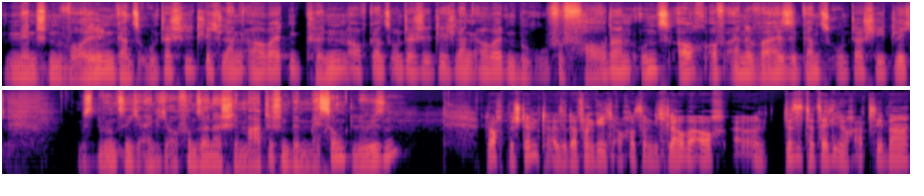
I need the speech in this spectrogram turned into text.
Menschen wollen ganz unterschiedlich lang arbeiten, können auch ganz unterschiedlich lang arbeiten. Berufe fordern uns auch auf eine Weise ganz unterschiedlich. Müssten wir uns nicht eigentlich auch von so einer schematischen Bemessung lösen? Doch, bestimmt. Also davon gehe ich auch aus. Und ich glaube auch, äh, und das ist tatsächlich auch absehbar,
